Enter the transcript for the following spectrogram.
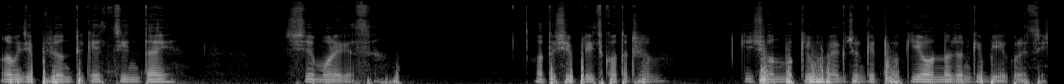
আমি যে প্রিয়ন্তীকে চিন্তায় সে মরে গেছে। অত সে প্লিজ কথাটা শোন কি শুনব, কীভাবে একজনকে ঠকিয়ে অন্যজনকে বিয়ে করেছিস?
